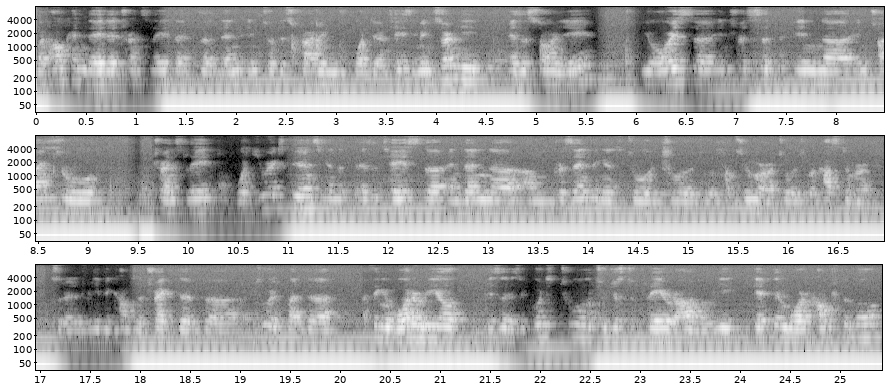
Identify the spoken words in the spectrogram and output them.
but how can they, they translate that uh, then into describing what they're tasting? I mean, certainly as a sommelier, you're always in uh, in trying to translate what you're experiencing as a taste uh, and then uh, um, presenting it to, to, to a consumer or to, to a customer so that it really becomes attractive uh, to it. But I think a water wheel is a, is a good tool to just to play around and really get them more comfortable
